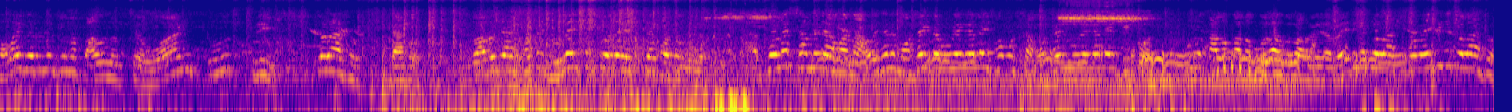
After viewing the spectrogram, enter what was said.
সবাই বেরোনোর জন্য পাগল হচ্ছে। ওয়ান টু থ্রি চলে আসো। দেখো দরজার সাথে ঝুলেই তো চলে এসছে কতগুলো। ফোনের সামনে যাবা না, ওইখানে মশারিটা উড়ে গেলেই সমস্যা, মশারি উড়ে গেলেই বিপদ। পুরো কালো কালো গোলা গোলা হয়ে যাবে, এদিকে চলে আসো সবাই এদিকে চলে আসো।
